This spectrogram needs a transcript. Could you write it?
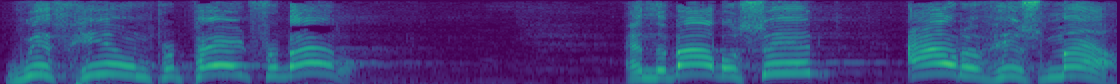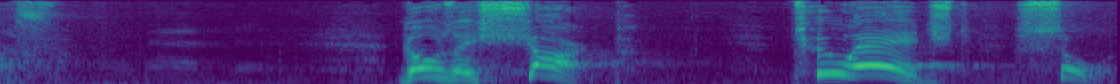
with Him prepared for battle. And the Bible said, out of his mouth goes a sharp, two edged sword.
